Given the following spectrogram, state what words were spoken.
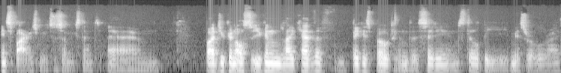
inspires me to some extent. Um, but you can also you can like have the biggest boat in the city and still be miserable, right?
